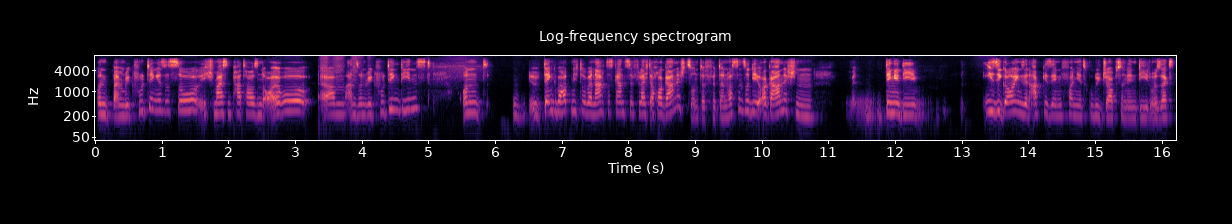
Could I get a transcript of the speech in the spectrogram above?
Und beim Recruiting ist es so, ich schmeiße ein paar tausend Euro ähm, an so einen Recruiting-Dienst und denke überhaupt nicht darüber nach, das Ganze vielleicht auch organisch zu unterfüttern. Was sind so die organischen äh, Dinge, die easy going sind, abgesehen von jetzt Google Jobs und Indeed, wo du sagst,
